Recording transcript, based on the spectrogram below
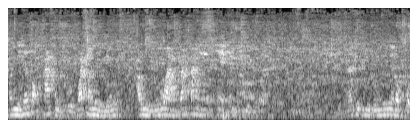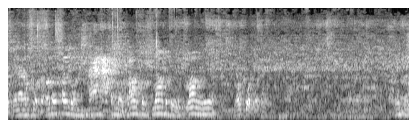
มันมีทั้งสองข้างกลุ่มกระดูกวัดมาหนึ่งนิ้วเอาหนึ่งนิ้ววางตั้งตั้งๆเนี่ยจุดอยู่นะจุดอยู่ตรงนี้เนี่ยเรากดเวลาเรากดเราก็ค่อยๆลงนะคะหาตำแหน่งร่องตรงร่องกระดูกร่องนี้แล้วกดลงไปเล่นไปเล่นไป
